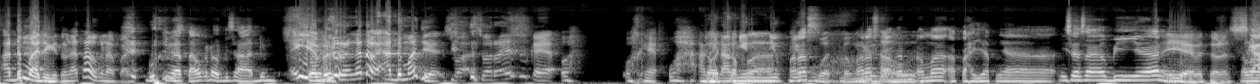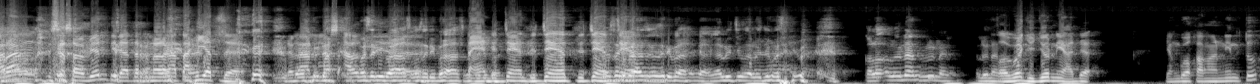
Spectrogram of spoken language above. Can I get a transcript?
adem aja gitu nggak tahu kenapa. Gue nggak tahu kenapa bisa adem. Iya bener nggak tahu adem aja. Suara, suaranya tuh kayak wah wah kayak wah angin angin niup Paras buat bangun Paras tidur. kangen sama atahiyatnya Nisa Sabian. Iya betul. Sekarang Nisa Sabian tidak terkenal dengan tahiyat dah. Dengan Mas Aldi. Masih dibahas, masih dibahas. masih Ten, dibahas. jen, jen, jen, jen, Masih dibahas, masih dibahas. Nggak, lucu, nggak lucu, masih dibahas. Kalau lu nan, lu nan, lu nan. Kalau gue jujur nih ada yang gue kangenin tuh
